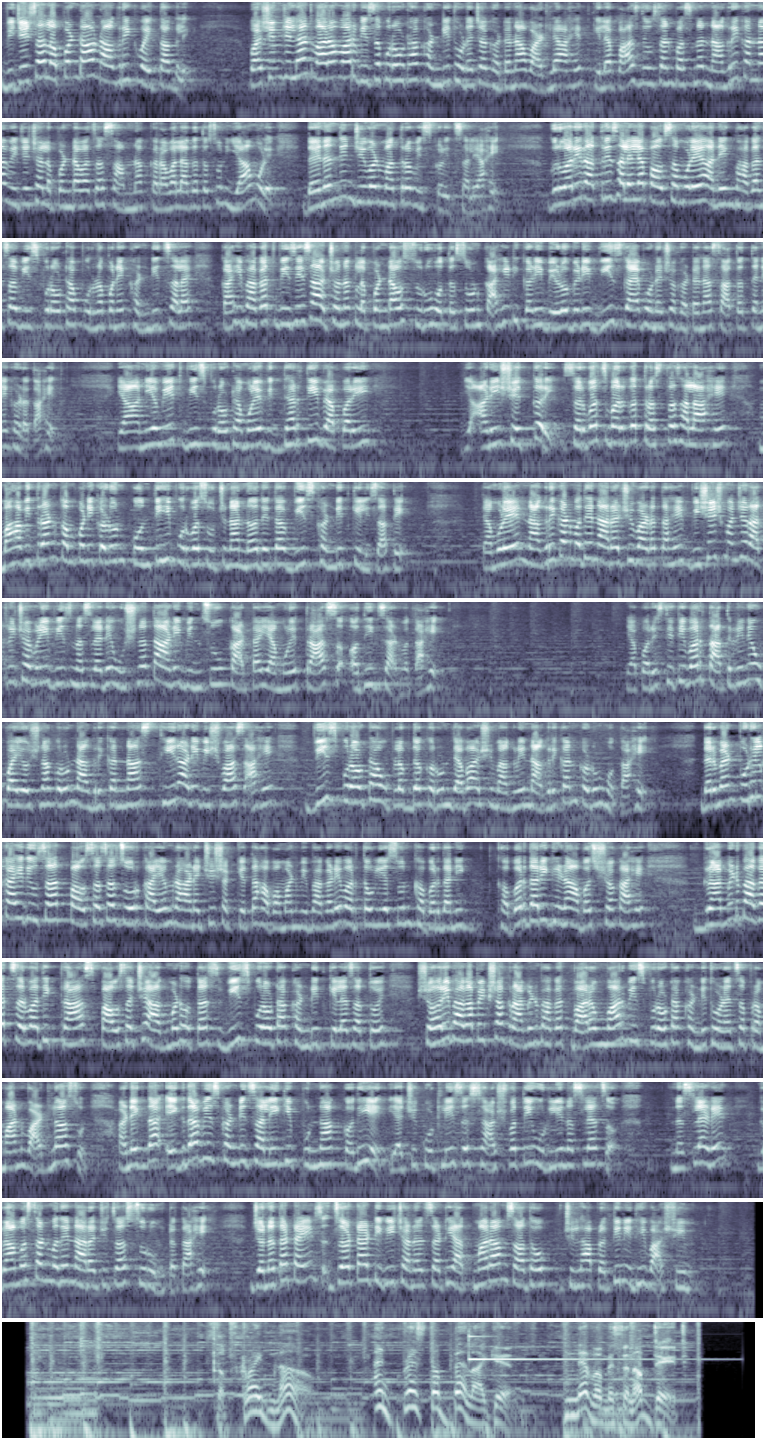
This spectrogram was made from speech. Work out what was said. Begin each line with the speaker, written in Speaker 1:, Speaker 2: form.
Speaker 1: विजेचा लपंडाव नागरिक वैतागले. वाशिम जिल्ह्यात वारंवार वीज पुरवठा खंडित होण्याच्या घटना वाढल्या आहेत. गेल्या पाच दिवसांपासून नागरिकांना विजेच्या लपंडावाचा सामना करावा लागत असून यामुळे दैनंदिन जीवन मात्र विस्कळीत झाले आहे. गुरुवारी रात्री झालेल्या पावसामुळे अनेक भागांचा वीज पुरवठा पूर्णपणे खंडित झालाय. काही भागात विजेचा अचानक लपंडाव सुरू होत असून काही ठिकाणी वेळोवेळी वीज गायब होण्याच्या घटना सातत्याने घडत आहेत. या अनियमित वीज पुरवठ्यामुळे विद्यार्थी व्यापारी आणि शेतकरी सर्वच वर्ग त्रस्त झाला आहे. महावितरण कंपनीकडून कोणतीही पूर्वसूचना न देता वीज खंडित केली जाते. त्यामुळे नागरिकांमध्ये नाराजी वाढत आहे. विशेष म्हणजे रात्रीच्या वेळी वीज नसल्याने उष्णता आणि विंचू काटा यामुळे त्रास अधिक जाणवत आहे. या परिस्थितीवर तातडीने उपाययोजना करून नागरिकांना स्थिर आणि विश्वास आहे. वीज पुरवठा उपलब्ध करून द्यावा अशी मागणी नागरिकांकडून होत आहे. दरम्यान पुढील काही दिवसात पावसाचा जोर कायम राहण्याची शक्यता हवामान विभागाने वर्तवली असून खबरदारी खबरदारी घेणं आवश्यक आहे. ग्रामीण भागात सर्वाधिक त्रास पावसाचे आगमन होताच वीज पुरवठा खंडित केला जातोय. शहरी भागापेक्षा ग्रामीण भागात वारंवार वीज पुरवठा खंडित होण्याचं प्रमाण वाढलं असून अनेकदा एकदा वीज खंडित झाली की पुन्हा कधी येईल याची कुठलीच शाश्वती उरली नसल्याचं नसल्याने ग्रामस्थांमध्ये नाराजीचा सूर उमटत आहे. जनता टाइम्स जटा टीव्ही चैनल साथ आत्माराम साधव जिहा प्रतिनिधी Washim.
Speaker 2: Subscribe now and press the bell icon never miss an update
